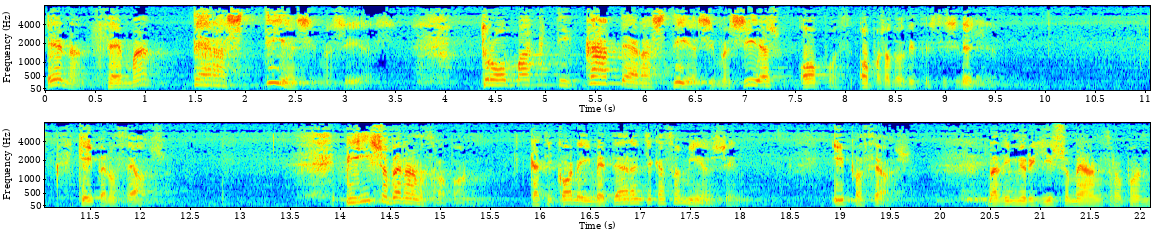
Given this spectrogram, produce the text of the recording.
ένα θέμα τεραστίας σημασίας. Τρομακτικά τεραστίας σημασίας όπως, όπως θα το δείτε στη συνέχεια. Και είπε ο Θεός ποιήσω με άνθρωπον κατ' εικόνα η μετέραν και καθομοίωση είπε ο Θεός να δημιουργήσουμε άνθρωπον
